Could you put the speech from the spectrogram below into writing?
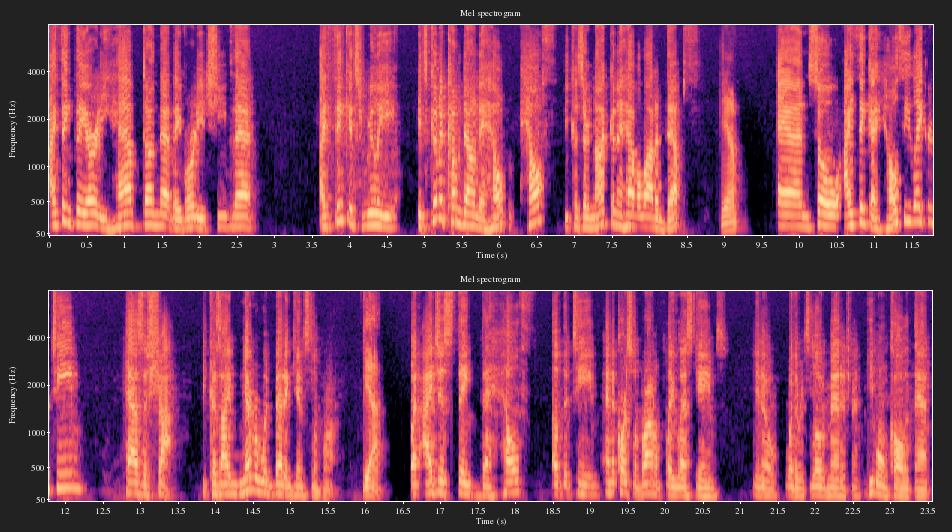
I think they already have done that. They've already achieved that. I think it's really it's going to come down to health health because they're not going to have a lot of depth. Yep. And so I think a healthy Laker team has a shot because I never would bet against LeBron. Yeah. But I just think the health of the team, and of course, LeBron will play less games, you know, whether it's load management, he won't call it that,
